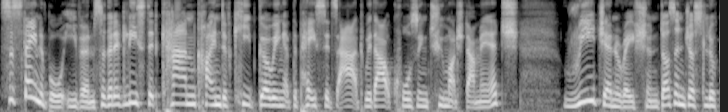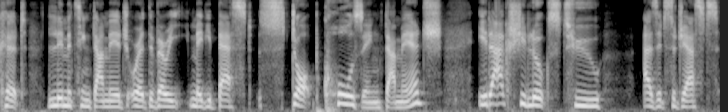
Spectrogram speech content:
sustainable even so that at least it can kind of keep going at the pace it's at without causing too much damage regeneration doesn't just look at limiting damage or at the very maybe best stop causing damage. It actually looks to, as it suggests,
